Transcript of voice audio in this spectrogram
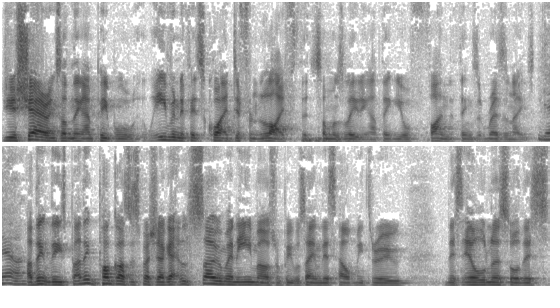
you're sharing something, and people, even if it's quite a different life that someone's leading, I think you'll find the things that resonate. Yeah. I think these. I think podcasts, especially, I get so many emails from people saying this helped me through this illness or this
